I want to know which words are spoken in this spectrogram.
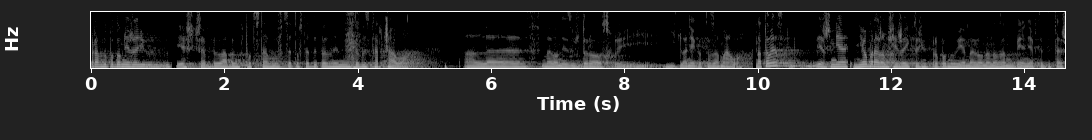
prawdopodobnie, jeżeli jeszcze byłabym w podstawówce, to wtedy pewnie mi to wystarczało ale melon jest już dorosły i, i, dla niego to za mało. Natomiast, wiesz, nie, nie obrażam się, jeżeli ktoś mi proponuje melona na zamówienie, wtedy też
